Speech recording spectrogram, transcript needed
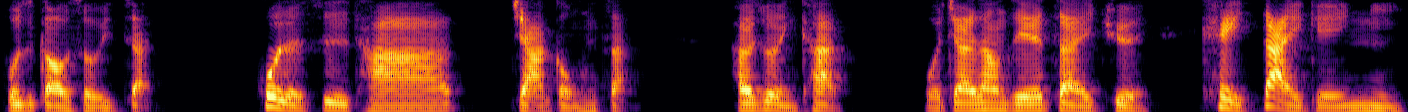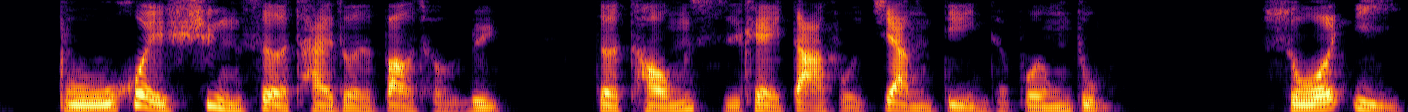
或是高收益债。或者是他加工债，他会说：“你看，我加上这些债券，可以带给你不会逊色太多的报酬率的同时，可以大幅降低你的波动度。所以，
